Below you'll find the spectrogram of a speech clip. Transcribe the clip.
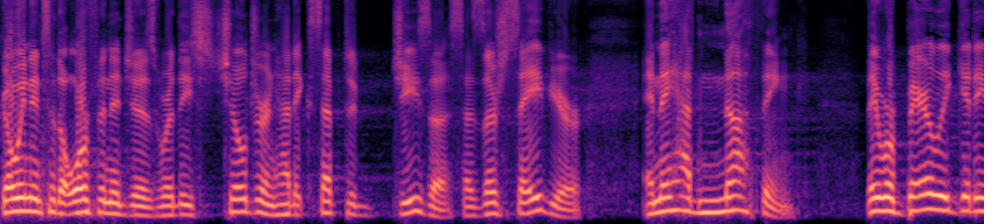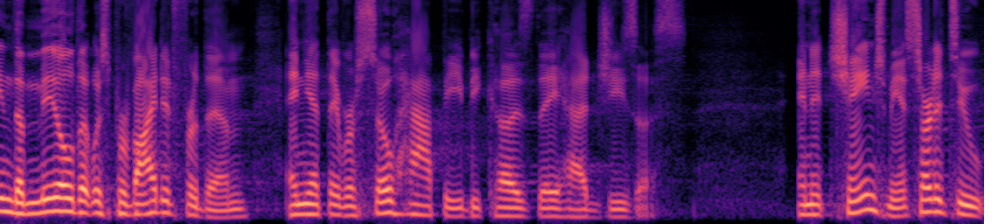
going into the orphanages where these children had accepted Jesus as their Savior, and they had nothing. They were barely getting the meal that was provided for them, and yet they were so happy because they had Jesus. And it changed me. It started to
